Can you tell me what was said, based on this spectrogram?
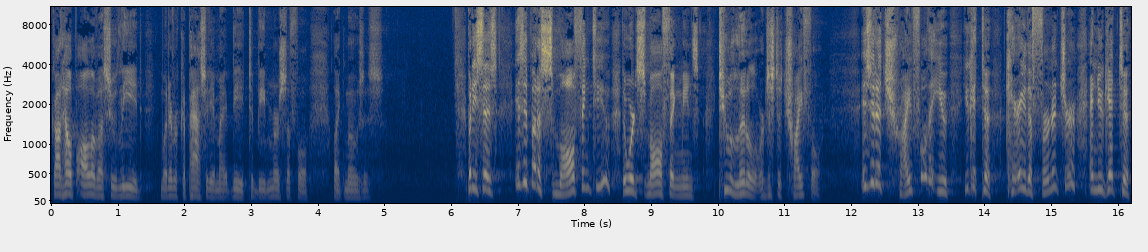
God help all of us who lead, whatever capacity it might be, to be merciful like Moses. But he says, Is it but a small thing to you? The word small thing means too little or just a trifle. Is it a trifle that you, you get to carry the furniture and you get to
